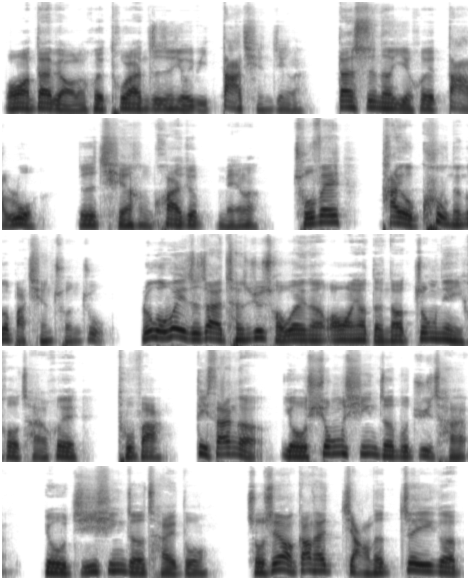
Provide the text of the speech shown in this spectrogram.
往往代表了会突然之间有一笔大钱进来，但是呢也会大落，就是钱很快就没了，除非他有库能够把钱存住。如果位置在辰戌丑未呢，往往要等到中年以后才会突发。第三个，有凶星则不聚财，有吉星则财多。首先我刚才讲的这一个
